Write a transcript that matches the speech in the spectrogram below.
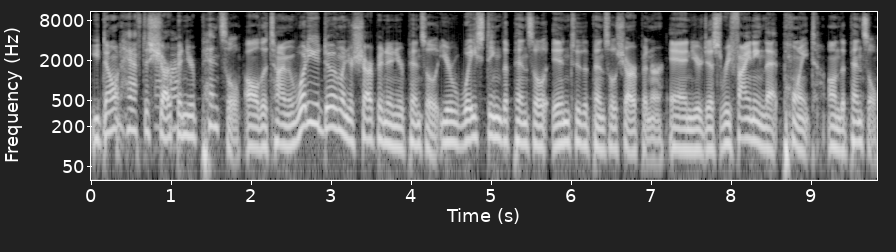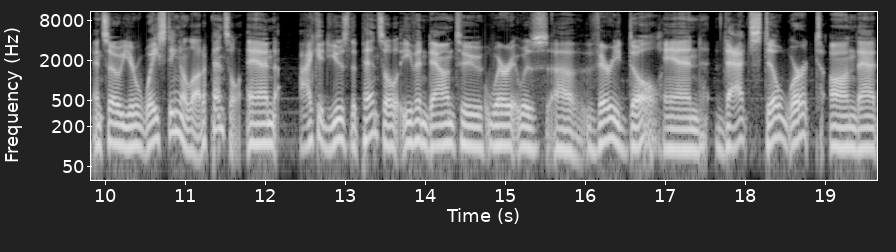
you don't have to sharpen uh-huh. your pencil all the time. And what are you doing when you're sharpening your pencil? You're wasting the pencil into the pencil sharpener and you're just refining that point on the pencil. And so you're wasting a lot of pencil. And I could use the pencil even down to where it was uh, very dull, and that still worked on that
